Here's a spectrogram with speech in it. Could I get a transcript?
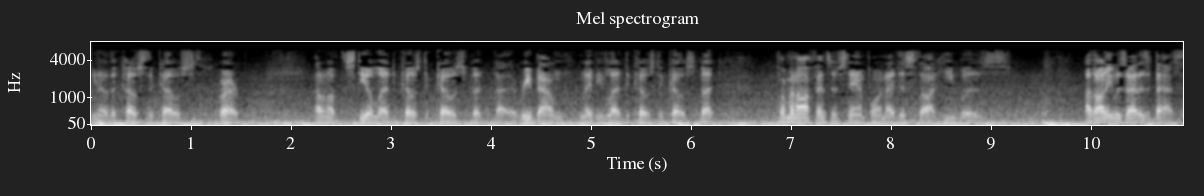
you know, the coast to coast or I don't know if the steal led to coast to coast, but uh, rebound maybe led to coast to coast. But from an offensive standpoint, I just thought he was. I thought he was at his best,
